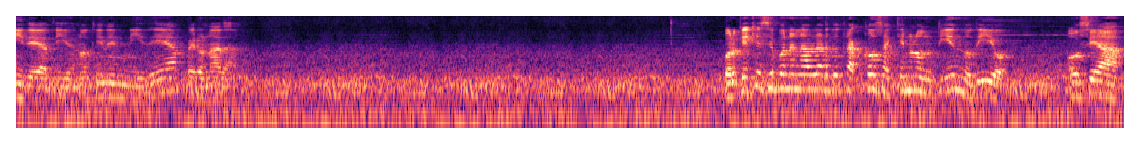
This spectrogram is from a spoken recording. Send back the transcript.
Ni idea, tío. No tienen ni idea, pero nada. ¿Por qué es que se ponen a hablar de otras cosas? Es que no lo entiendo, tío. O sea...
